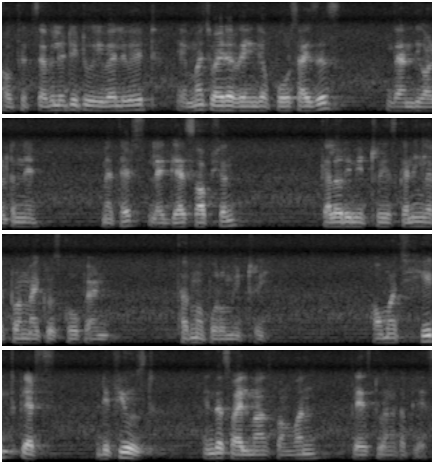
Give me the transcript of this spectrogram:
of its ability to evaluate a much wider range of pore sizes than the alternate methods like gas adsorption, calorimetry, scanning electron microscope and thermoporometry. How much heat gets diffused in the soil mass from one place to another place.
